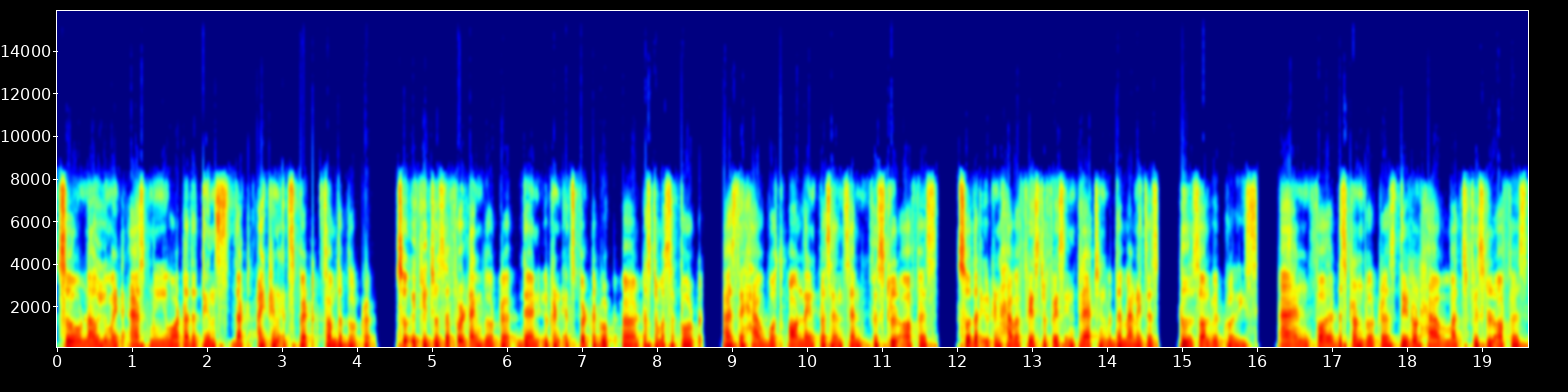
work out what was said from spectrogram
So now you might ask me what are the things that I can expect from the broker. So if you choose a full-time broker, then you can expect a good uh, customer support as they have both online presence and physical office so that you can have a face-to-face interaction with the managers to resolve your queries. And for the discount brokers, they don't have much physical office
